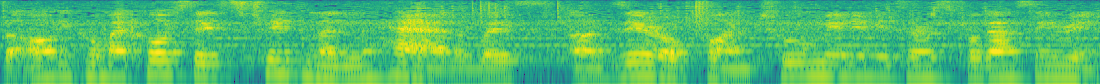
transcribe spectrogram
the onychomycosis treatment head with a 0.2 mm focusing ring.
